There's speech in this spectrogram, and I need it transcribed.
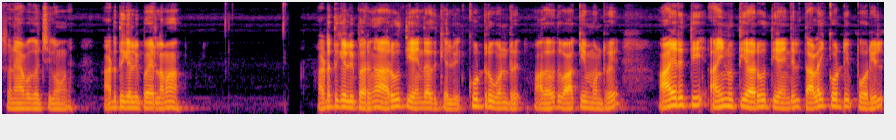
ஸோ ஞாபகம் வச்சுக்கோங்க. அடுத்த கேள்வி போயிடலாமா? அடுத்த கேள்வி பாருங்கள் அறுபத்தி ஐந்தாவது கேள்வி கூற்று ஒன்று அதாவது வாக்கியம் ஒன்று. ஆயிரத்தி ஐநூற்றி அறுபத்தி ஐந்தில் தலைக்கோட்டி போரில்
